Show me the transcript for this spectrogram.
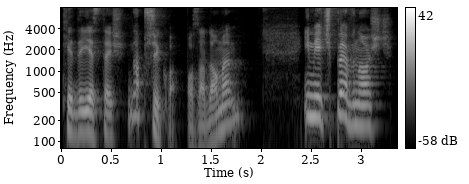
kiedy jesteś na przykład poza domem i mieć pewność,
